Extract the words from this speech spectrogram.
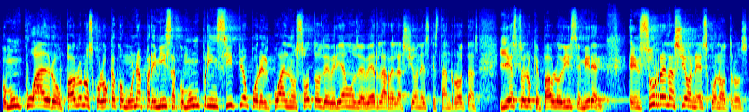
como un cuadro, Pablo nos coloca como una premisa, como un principio por el cual nosotros deberíamos de ver las relaciones que están rotas. Y esto es lo que Pablo dice, miren, en sus relaciones con otros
